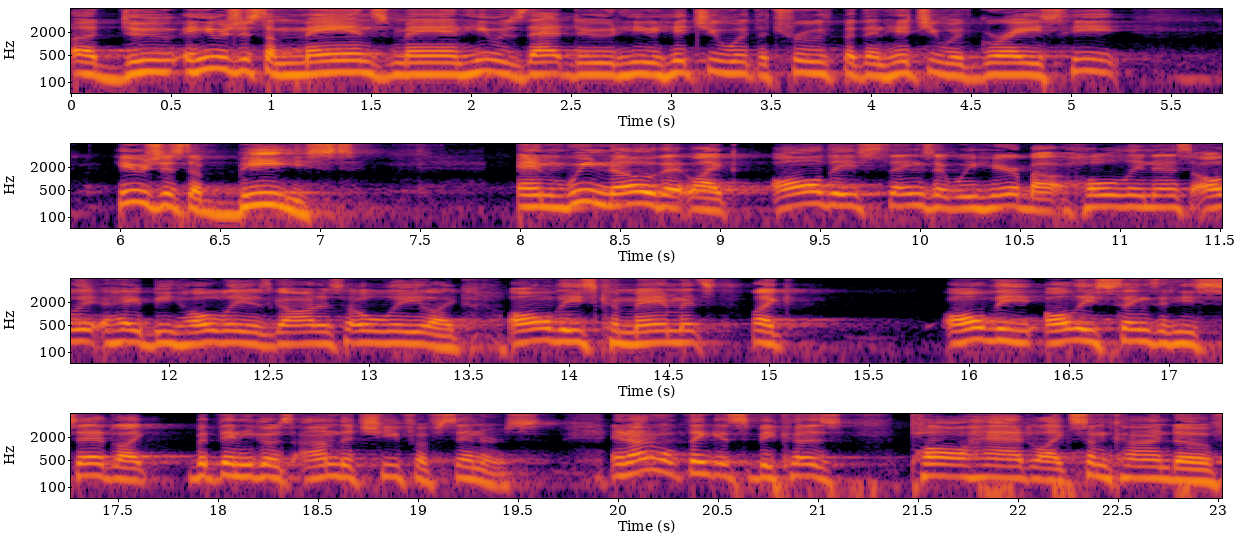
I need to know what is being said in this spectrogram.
a dude. He was just a man's man. He was that dude. He hit you with the truth, but then hit you with grace. He, he was just a beast. And we know that like all these things that we hear about holiness, all the hey, be holy as God is holy, like all these commandments, like all, the, all these things that he said, like, but then he goes, I'm the chief of sinners. And I don't think it's because Paul had like some kind of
